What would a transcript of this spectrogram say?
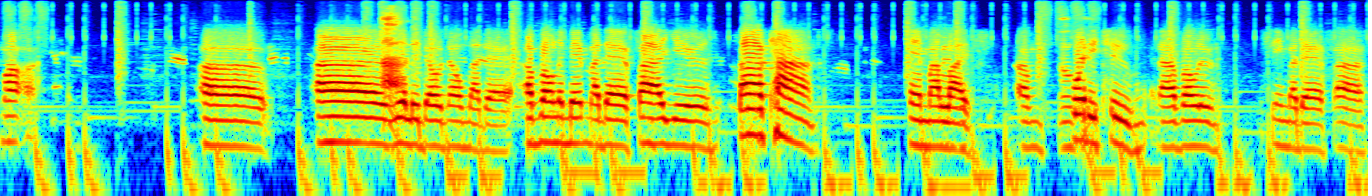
my uh, I ah. really don't know my dad. I've only met my dad five years, five times in my life. I'm okay. 42, and I've only seen my dad five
